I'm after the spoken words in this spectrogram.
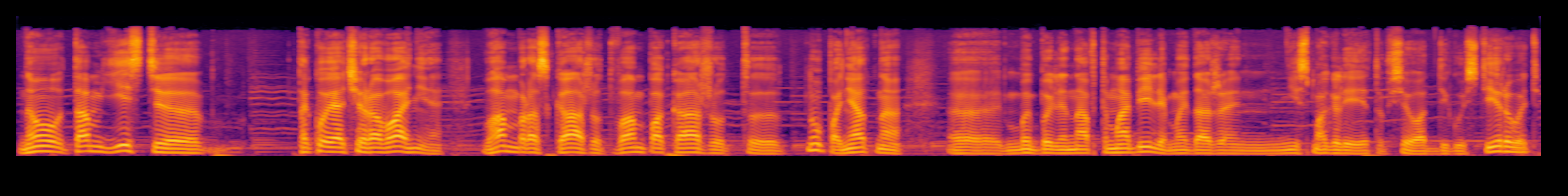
но там есть э, такое очарование. Вам расскажут, вам покажут. Э, ну, понятно, э, мы были на автомобиле, мы даже не смогли это все отдегустировать.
